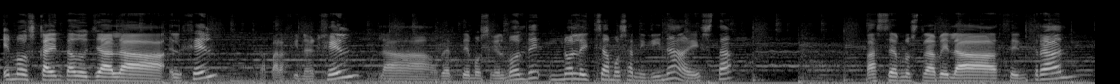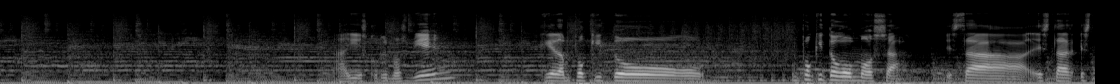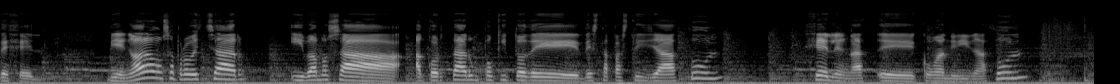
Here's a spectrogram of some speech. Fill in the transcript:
Hemos calentado ya el gel, la parafina en gel, la vertemos en el molde. No le echamos anilina a esta. Va a ser nuestra vela central. Ahí escurrimos bien. Queda un poquito... Un poquito gomosa esta, esta, este gel. Bien, ahora vamos a aprovechar y vamos a, cortar un poquito de, esta pastilla azul. Gel eh, con anilina azul.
